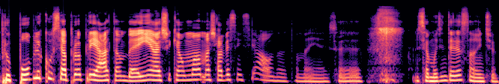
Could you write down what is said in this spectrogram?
para o público se apropriar também, eu acho que é uma, uma chave essencial, né? Também. Isso é, isso é muito interessante.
